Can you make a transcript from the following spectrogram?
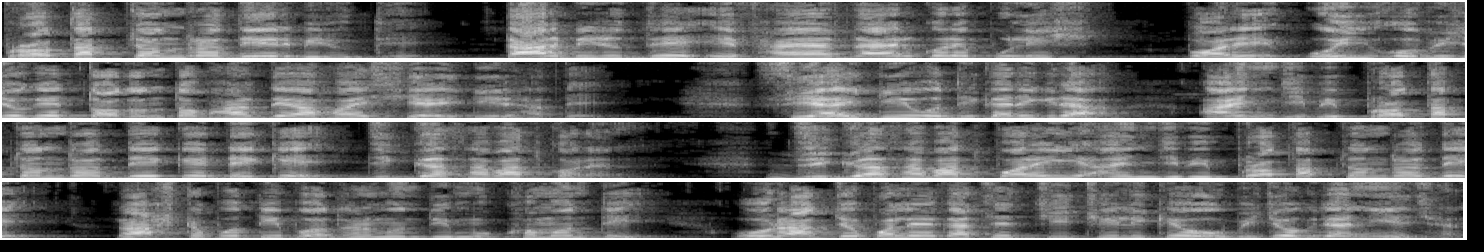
প্রতাপচন্দ্র দের বিরুদ্ধে। তার বিরুদ্ধে এফআইআর দায়ের করে পুলিশ, পরে ওই অভিযোগের তদন্তভার দেওয়া হয় সিআইডির হাতে। সিআইডি অধিকারিকরা আইনজীবী প্রতাপচন্দ্র দেকে ডেকে জিজ্ঞাসাবাদ করেন। জিজ্ঞাসাবাদ পরেই আইনজীবী প্রতাপচন্দ্র দে রাষ্ট্রপতি, প্রধানমন্ত্রী, মুখ্যমন্ত্রী ও রাজ্যপালের কাছে চিঠি লিখে অভিযোগ জানিয়েছেন।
